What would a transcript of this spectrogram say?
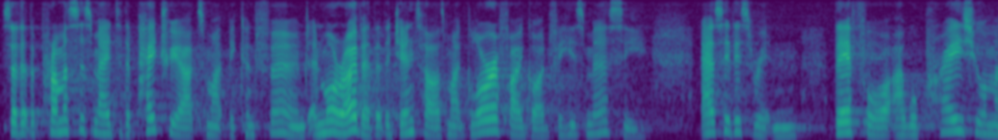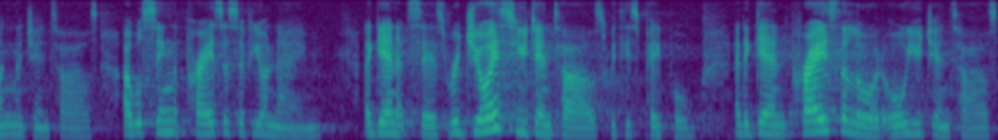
so that the promises made to the patriarchs might be confirmed, and moreover, that the Gentiles might glorify God for his mercy. As it is written, Therefore I will praise you among the Gentiles, I will sing the praises of your name. Again it says, Rejoice, you Gentiles, with his people. And again, praise the Lord, all you Gentiles.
